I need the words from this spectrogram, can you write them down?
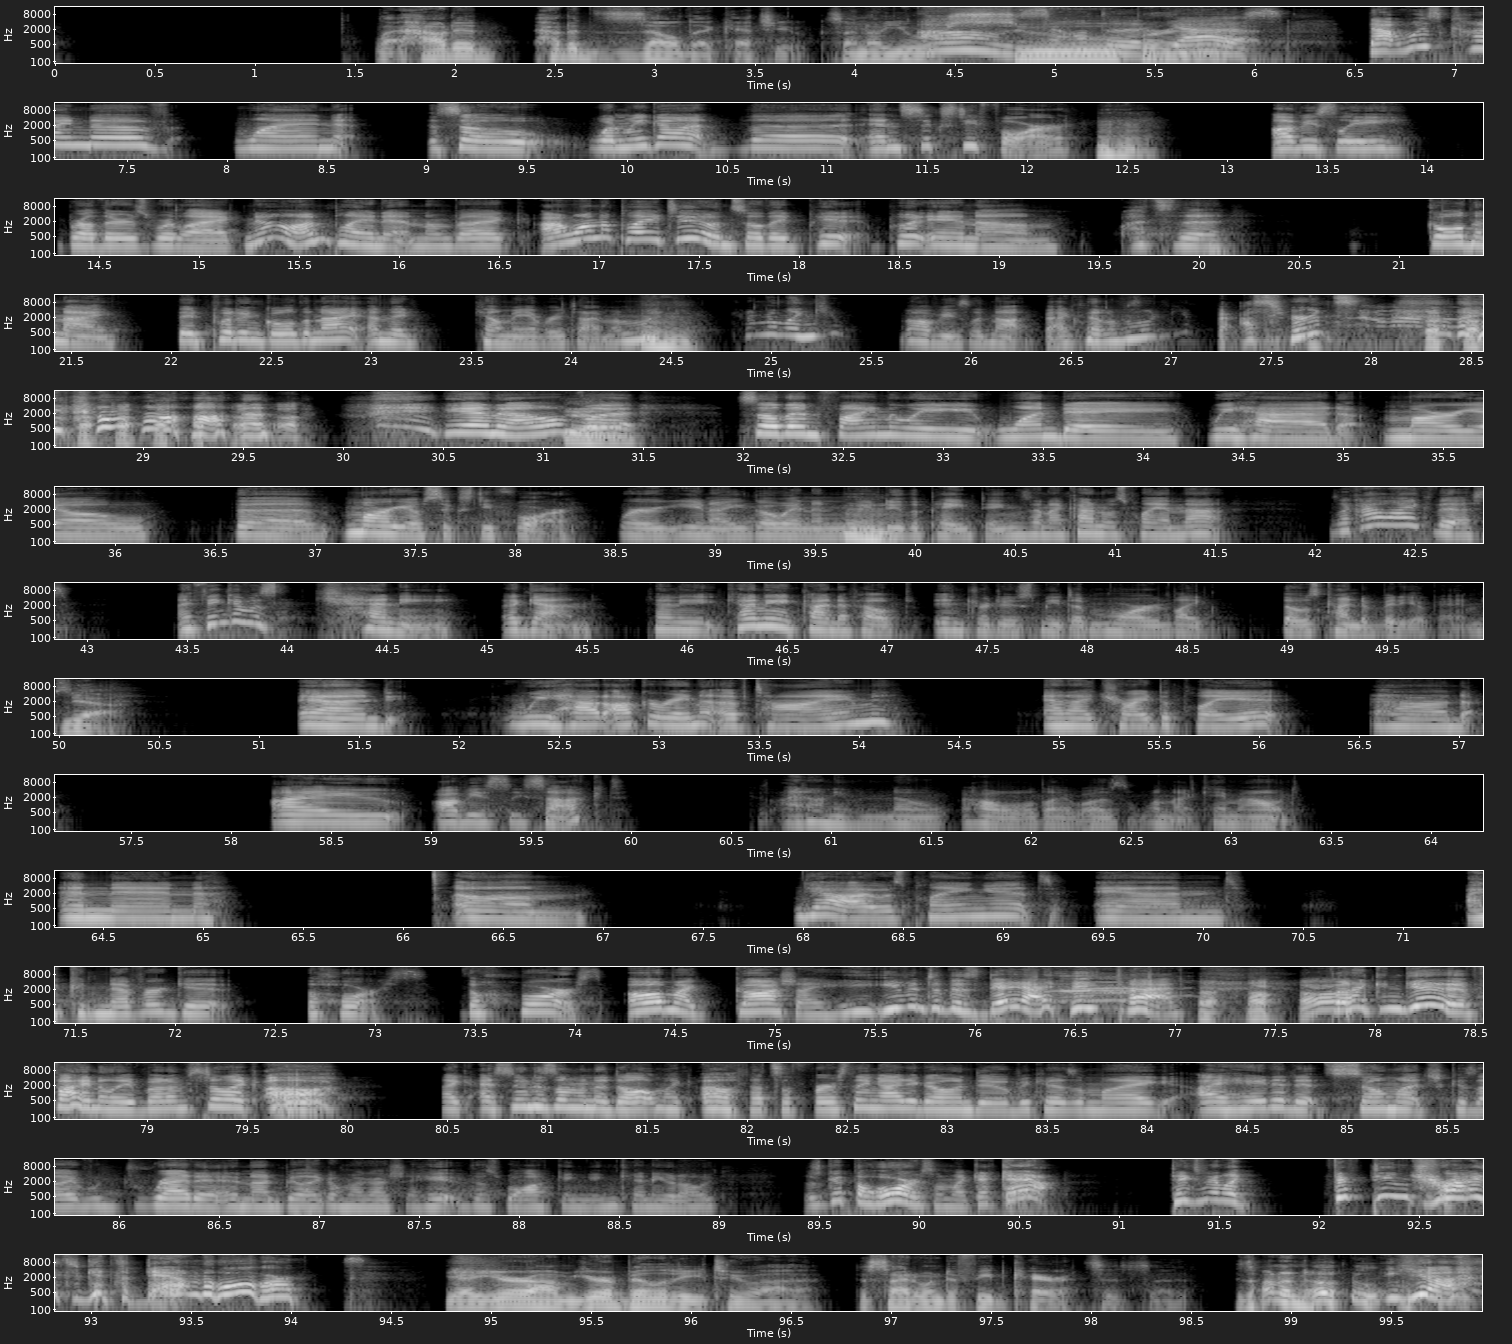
like how did how did Zelda catch you? Because I know you were oh, super Zelda, into yes. that. That was kind of when so when we got the N64, Mhm. obviously brothers were like, "No, I'm playing it," and I'm like, "I want to play too." And so they'd put put in um, what's the Goldeneye? They'd put in Goldeneye, and they'd kill me every time. I'm like, Mhm. kind of like you. Obviously not back then. I was like, "You bastards!" like, come on, you know. Yeah. But so then finally one day we had Mario, the Mario 64, where you know you go in and you Mhm. do the paintings, and I kind of was playing that. I was like, I like this. I think it was Kenny again. Kenny Kenny kind of helped introduce me to more like those kind of video games. Yeah. And we had Ocarina of Time and I tried to play it and I obviously sucked. I don't even know how old I was when that came out. And then um yeah, I was playing it and I could never get the horse. The horse. Oh my gosh, I hate even to this day I hate that. but I can get it finally, but I'm still like, oh like as soon as I'm an adult, I'm like, oh, that's the first thing I had to go and do because I'm like, I hated it so much because I would dread it and I'd be like, oh my gosh, I hate this walking. And Kenny would always just get the horse. I'm like, I can't. It takes me like 15 tries to get the damn horse. yeah, your um your ability to uh decide when to feed carrots is uh, is on another level. Yeah.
